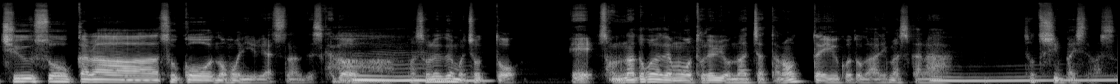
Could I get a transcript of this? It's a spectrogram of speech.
中層から底の方にいるやつなんですけど、うんまあ、それでもちょっと、え、そんなところでもう取れるようになっちゃったの？っていうことがありますから、ちょっと心配してます。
